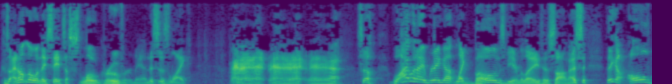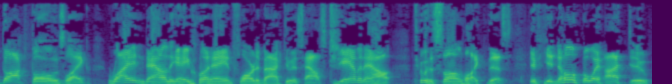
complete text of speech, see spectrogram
Because I don't know when they say it's a slow groover, man. This is like. So why would I bring up like Bones being related to the song? I think of old Doc Bones like riding down the A1A in Florida back to his house, jamming out to a song like this. If you know him the way I do,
